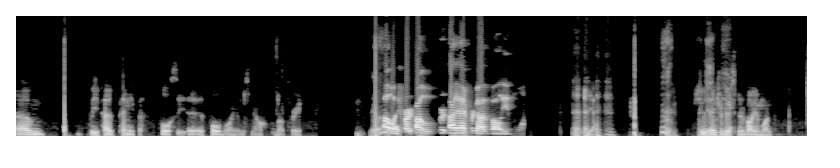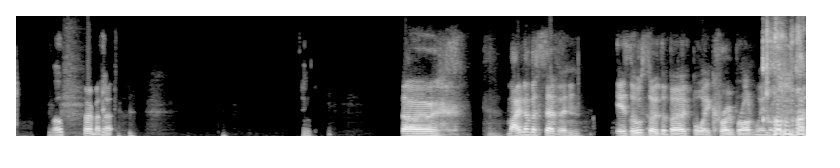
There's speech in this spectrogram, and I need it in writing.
Um, we've had Penny for four se- uh, four volumes now, not three. Really? Oh, I for- oh for- I, I forgot volume one. Hmm. She was Okay, introduced in volume one. Well, Sorry about that. So, my number seven is also the bird boy, Qrow Branwen. Oh my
